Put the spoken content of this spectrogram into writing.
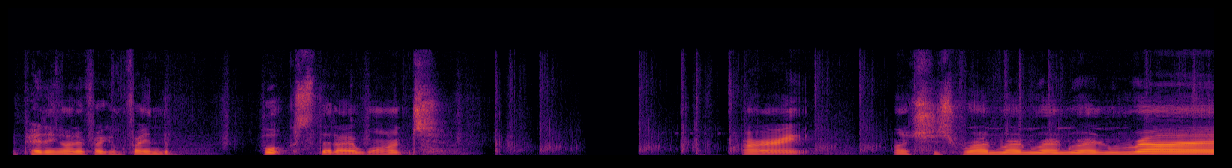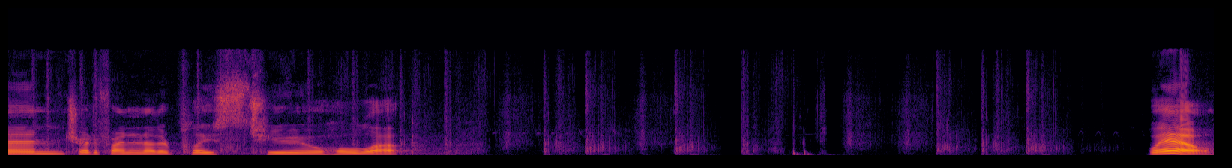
Depending on if I can find the books that I want. Alright, let's just run, run, run, run, run. Try to find another place to hole up. Well.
